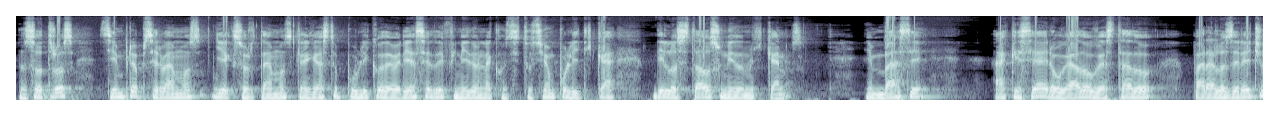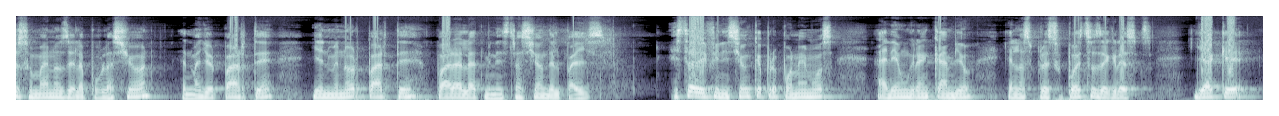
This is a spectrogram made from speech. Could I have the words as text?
Nosotros siempre observamos y exhortamos que el gasto público debería ser definido en la Constitución Política de los Estados Unidos Mexicanos, en base a que sea erogado o gastado para los derechos humanos de la población, en mayor parte, y en menor parte para la administración del país. Esta definición que proponemos haría un gran cambio en los presupuestos de egresos, ya que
